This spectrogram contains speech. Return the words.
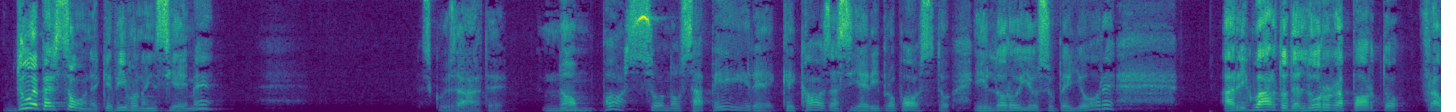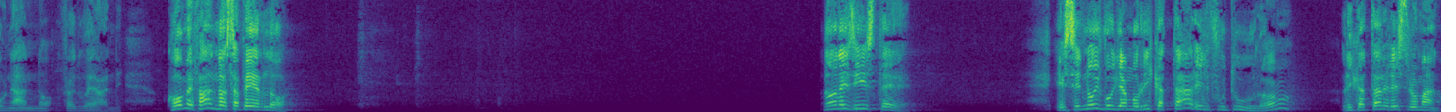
due persone che vivono insieme, scusate, non possono sapere che cosa si è riproposto il loro io superiore a riguardo del loro rapporto fra un anno, fra due anni. Come fanno a saperlo? Non esiste. E se noi vogliamo ricattare il futuro, ricattare l'essere umano,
